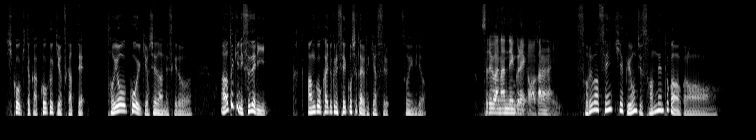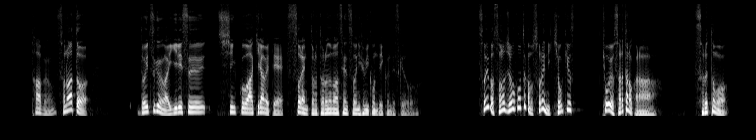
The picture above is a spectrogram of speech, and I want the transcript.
飛行機とか航空機を使って、都洋攻撃をしてたんですけど、あの時にすでに暗号解読に成功してたような気がする。そういう意味では。それは何年ぐらいかわからない。それは1943年とかなのかな多分。その後、ドイツ軍はイギリス侵攻を諦めてソ連との泥沼戦争に踏み込んでいくんですけど、そういえばその情報とかもソ連に供給、供与されたのかなそれとも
